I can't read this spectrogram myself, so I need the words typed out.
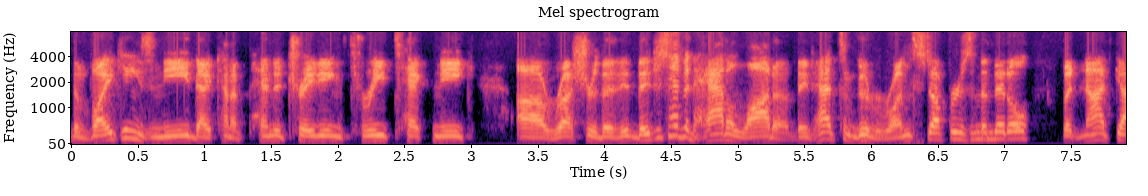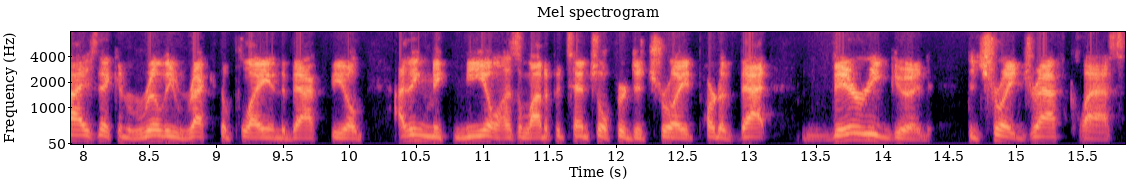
the Vikings need that kind of penetrating three technique uh, rusher that they just haven't had a lot of. They've had some good run stuffers in the middle, but not guys that can really wreck the play in the backfield. I think McNeil has a lot of potential for Detroit, part of that very good Detroit draft class.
